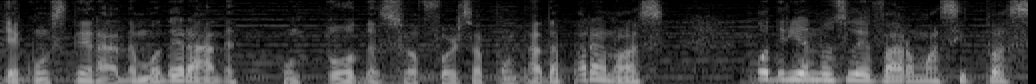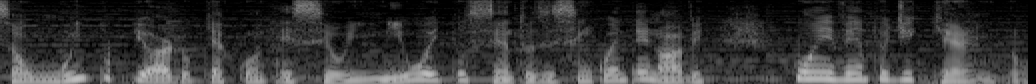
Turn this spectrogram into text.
que é considerada moderada, com toda a sua força apontada para nós, poderia nos levar a uma situação muito pior do que aconteceu em 1859 com o evento de Carrington,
